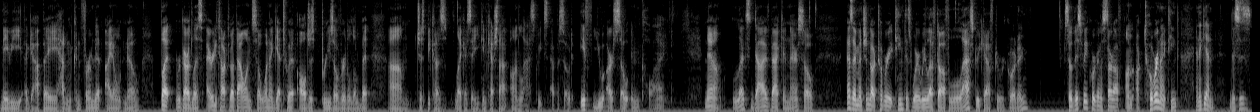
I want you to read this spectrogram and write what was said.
Maybe Agape hadn't confirmed it. I don't know. But regardless, I already talked about that one, so when I get to it, I'll just breeze over it a little bit, um, just because, like I say, you can catch that on last week's episode if you are so inclined. Now, let's dive back in there. So, as I mentioned, October 18th is where we left off last week after recording. So, this week we're going to start off on October 19th, and again, this is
